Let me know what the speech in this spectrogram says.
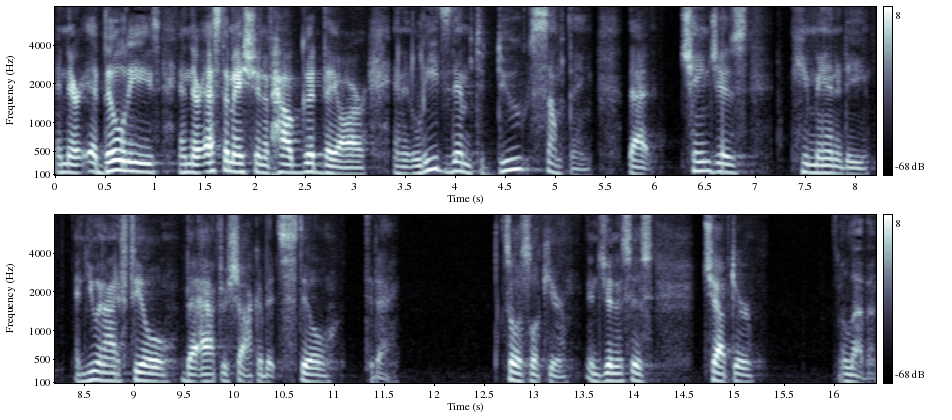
and their abilities and their estimation of how good they are. And it leads them to do something that changes humanity. And you and I feel the aftershock of it still today. So let's look here in Genesis chapter 11.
